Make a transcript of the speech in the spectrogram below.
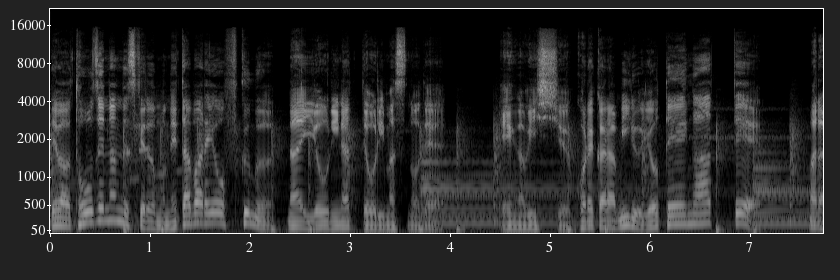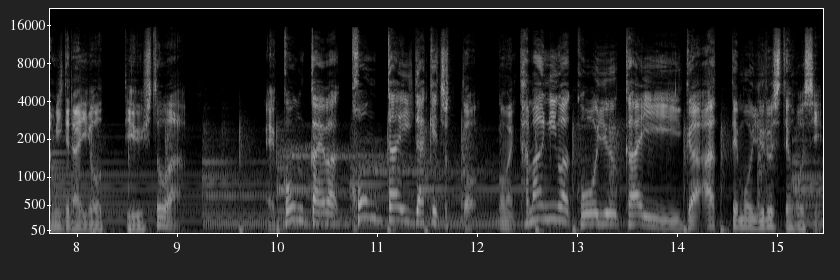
では当然なんですけれどもネタバレを含む内容になっておりますので映画ウィッシュこれから見る予定があってまだ見てないよっていう人はえ今回は今回だけちょっとごめん。たまにはこういう回があっても許してほしい。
